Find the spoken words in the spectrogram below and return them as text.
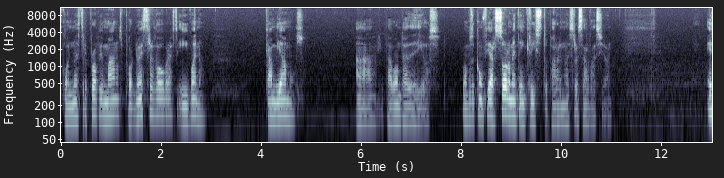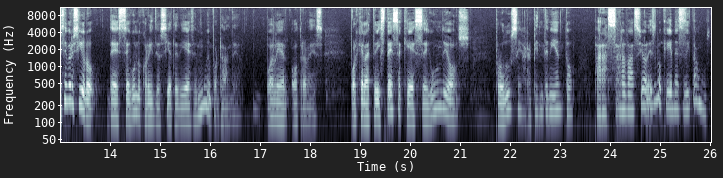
con nuestras propias manos, por nuestras obras, y bueno, cambiamos a la voluntad de Dios. Vamos a confiar solamente en Cristo para nuestra salvación. Ese versículo de 2 Corintios 7:10 es muy importante. Voy a leer otra vez. Porque la tristeza que es según Dios produce arrepentimiento para salvación. Es lo que necesitamos,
